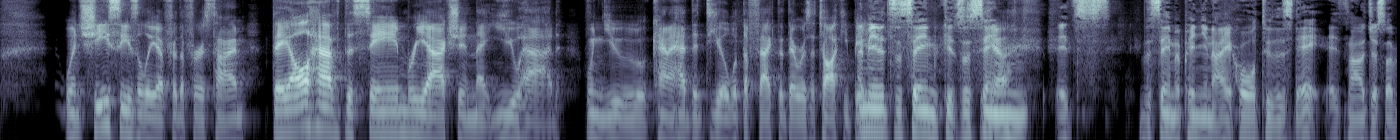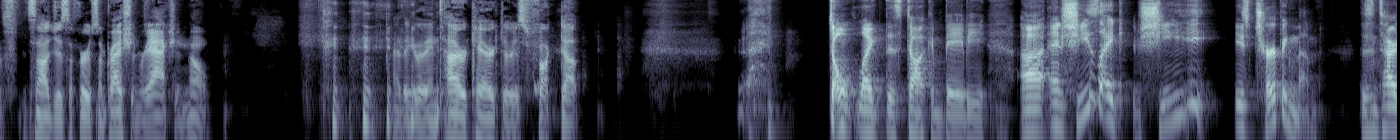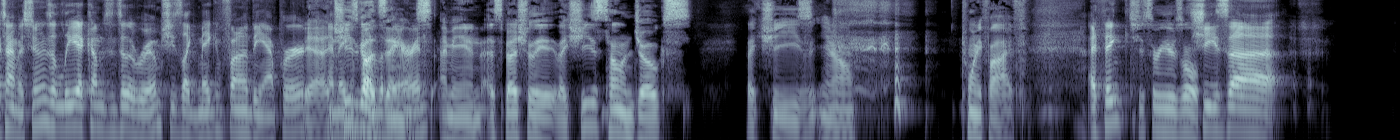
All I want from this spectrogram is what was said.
When she sees Aaliyah for the first time, they all have the same reaction that you had when you kind of had to deal with the fact that there was a talkie baby. I mean, it's the same. It's the same. It's the same opinion I hold to this day. It's not just a. It's not just a first impression reaction. No, I think the entire character is fucked up. don't like this talking baby. Uh, and she's like, she is chirping them this entire time. As soon as Aaliyah comes into the room, she's like making fun of the emperor. Yeah, and she's got of the Baron. zingers. I mean, especially like she's telling jokes, like she's you know twenty five. I think She's three years old. she's uh,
